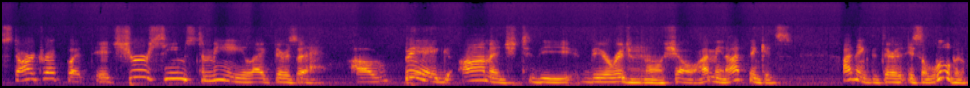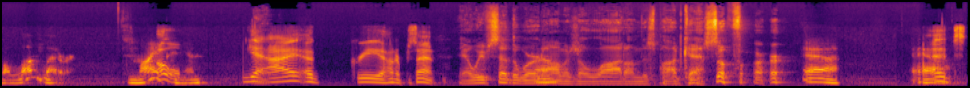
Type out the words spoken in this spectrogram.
Star Trek, but it sure seems to me like there's a a big homage to the the original show. I mean, I think it's I think that there is a little bit of a love letter, in my Oh. opinion. Yeah, I agree 100%. Yeah, we've said the word Yeah. homage a lot on this podcast so far. Yeah. Yeah. It's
